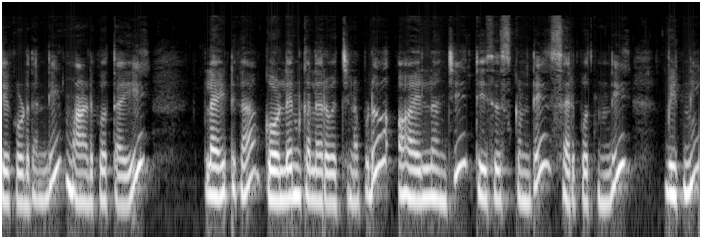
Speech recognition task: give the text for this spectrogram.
చేయకూడదండి. మాడిపోతాయి. లైట్గా గోల్డెన్ కలర్ వచ్చినప్పుడు ఆయిల్లోంచి తీసేసుకుంటే సరిపోతుంది. వీటిని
